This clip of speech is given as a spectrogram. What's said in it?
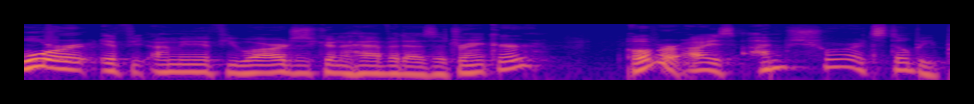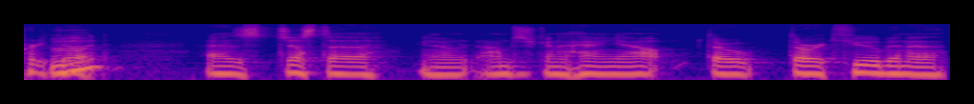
Or if, I mean, if you are just going to have it as a drinker over ice, I'm sure it'd still be pretty good as just a, you know, I'm just going to hang out, throw, throw a cube in a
